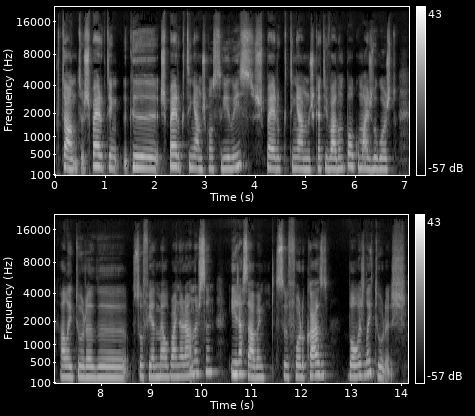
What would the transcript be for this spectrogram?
Portanto, espero que, que, espero que tenhamos conseguido isso, espero que tenhamos cativado um pouco mais do gosto à leitura de Sofia de Mel Briner Anderson e já sabem, se for o caso, boas leituras.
